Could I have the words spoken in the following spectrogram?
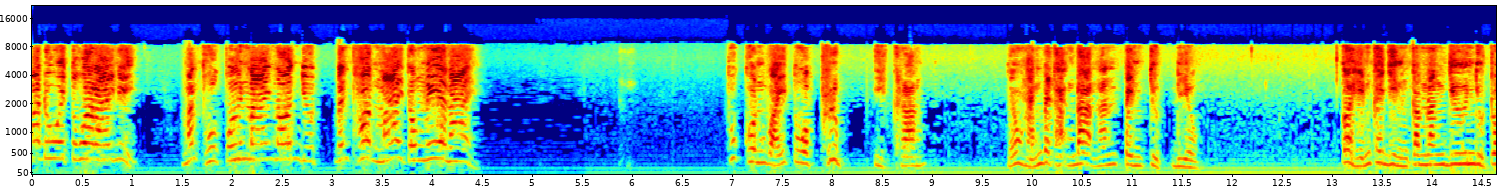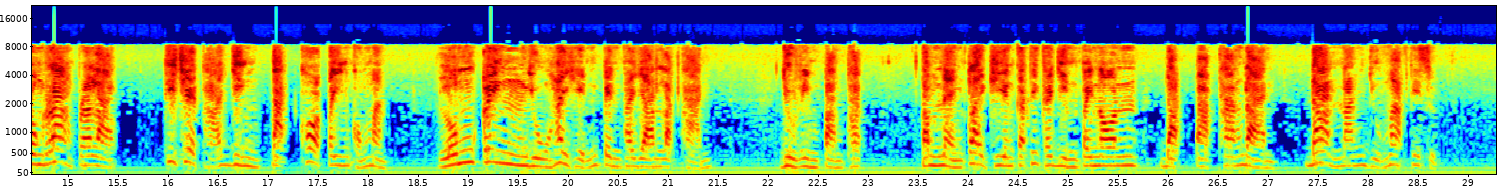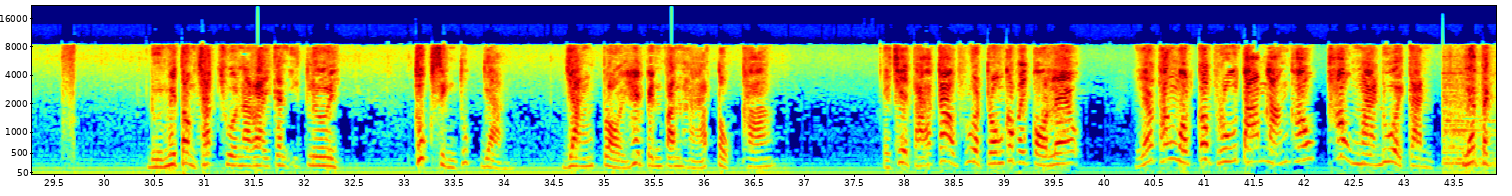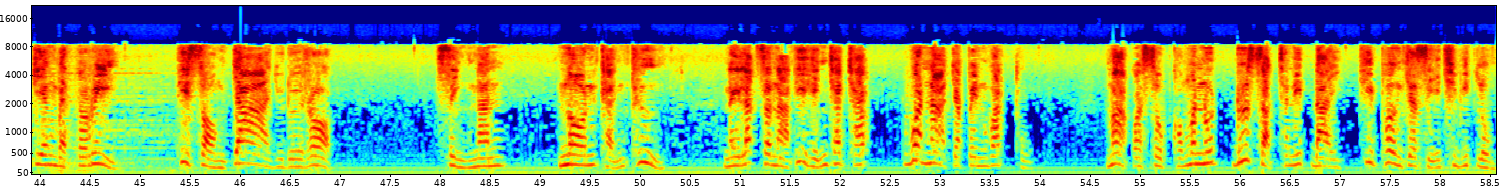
มาดูไอ้ตัวอะไรนี่ มันถูกปืนนายนอนอยู่เป็นท่อนไม้ตรงนี้นายทุกคนไหวตัวพรึบอีกครั้ง แล้วหันไปทางด้านนั้นเป็นจุดเดียว ก็เห็นขยินกำลังยืนอยู่ตรงร่างประหลาด ที่เชษฐายิงตัดข้อตีนของมัน ล้มกลิ้งอยู่ให้เห็นเป็นพยานหลักฐาน อยู่ริมปานพักตำแหน่งใกล้เคียงกับที่ขยินไปนอน ดักปากทางด่าน ด้านนั้นอยู่มากที่สุด โดยไม่ต้องชักชวนอะไรกันอีกเลย ทุกสิ่งทุกอย่าง ยังปล่อยให้เป็นปัญหาตกค้าง แต่เชษฐาก้าวพรวดตรงเข้าไปก่อนแล้ว แล้วทั้งหมดก็พลูตามหลังเขาเข้ามาด้วยกัน และตะเกียงแบตเตอรี่ ที่ส่องจ้าอยู่โดยรอบ สิ่งนั้นนอนแข็งทื่อ ในลักษณะที่เห็นชัดๆ ว่าน่าจะเป็นวัตถุ มากกว่าศพของมนุษย์หรือสัตว์ชนิดใด ที่เพิ่งจะเสียชีวิตลง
